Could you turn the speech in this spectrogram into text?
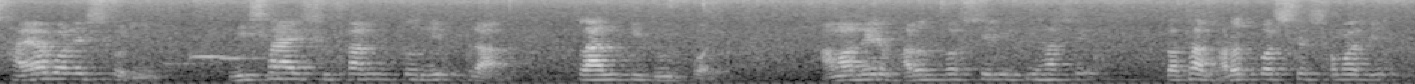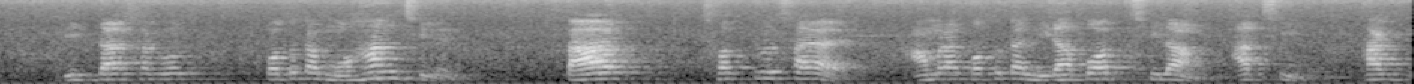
ছায়াবনেশ্বরী, নিশায় সুশান্ত নিদ্রা, ক্লান্তি দূর করে। আমাদের ভারতবর্ষের ইতিহাসে তথা ভারতবর্ষের সমাজে বিদ্যাসাগর কতটা মহান ছিলেন, তার ছত্রছায়ায় আমরা কতটা নিরাপদ ছিলাম, আছি, থাকব,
